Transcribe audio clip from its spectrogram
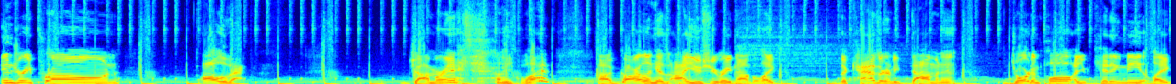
injury prone, all of that. John Morant, like what? Uh, Garland, has an IU shoe right now, but like the Cavs are gonna be dominant. Jordan Poole, are you kidding me? Like,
